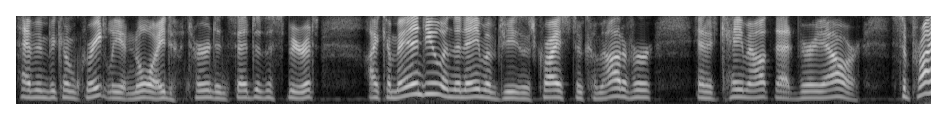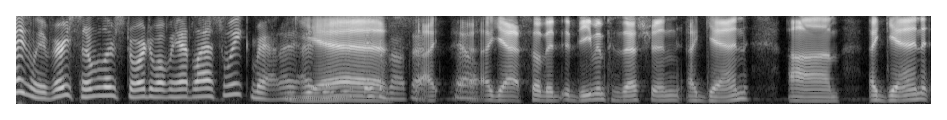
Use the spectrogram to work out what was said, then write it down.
having become greatly annoyed, turned and said to the Spirit, I command you in the name of Jesus Christ to come out of her. And it came out that very hour. Surprisingly, a very similar story to what we had last week, man. I, I didn't yes, think about that. I- yeah. uh, yeah. So the, the demon possession again, um, again,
